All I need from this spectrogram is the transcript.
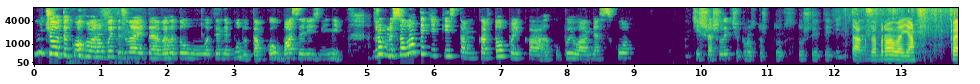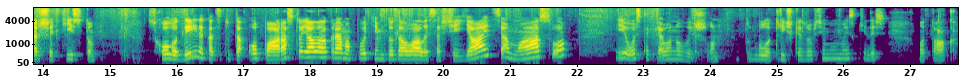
Нічого такого робити, знаєте, виготовувати не буду. Там ковбаси різні. Ні. Зроблю салатик якийсь там, картопелька, купила м'яско, чи шашлик, чи просто стушити. І так, все. забрала я перше тісто з холодильника. Це тут опара стояла окремо, потім додавалися ще яйця, масло. І ось таке воно вийшло. Тут було трішки зовсім у миски, десь отак.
